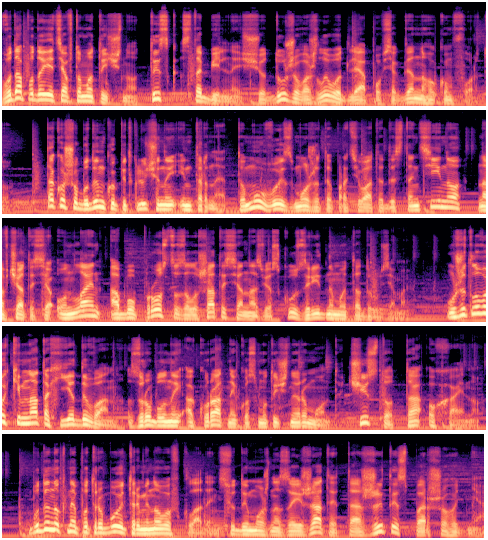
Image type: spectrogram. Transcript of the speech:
Вода подається автоматично, тиск стабільний, що дуже важливо для повсякденного комфорту. Також у будинку підключений інтернет, тому ви зможете працювати дистанційно, навчатися онлайн або просто залишатися на зв'язку з рідними та друзями. У житлових кімнатах є диван, зроблений акуратний косметичний ремонт, чисто та охайно. Будинок не потребує термінових вкладень. Сюди можна заїжджати та жити з першого дня.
